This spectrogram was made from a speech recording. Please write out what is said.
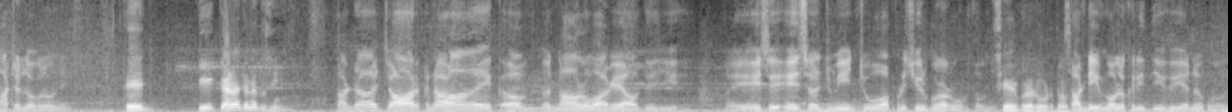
ਆਟੇ ਲੋਕ ਲੋਨੀ ਤੇ ਕੀ ਕਹਿਣਾ ਚਾਹੁੰਦੇ ਤੁਸੀਂ? ਸਾਡਾ ਚਾਰ ਕਨਾਲਾਂ ਦਾ ਇੱਕ ਅਹ, ਨਾਂ ਲਵਾ ਗਿਆ ਆਪਦੇ ਜੀ ਇਹ। ਇਸ ਇਸ ਜ਼ਮੀਨ ਚੋਂ ਆਪਣੇ ਸ਼ੀਰਪੁਰਾ ਰੋਡ ਤੋਂ ਜੀ। ਸ਼ੇਰਪੁਰ ਰੋਡ ਤੋਂ। ਸਾਡੀ ਮੁੱਲ ਖਰੀਦੀ ਹੋਈ ਹੈ ਨਾ ਕੋਲ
